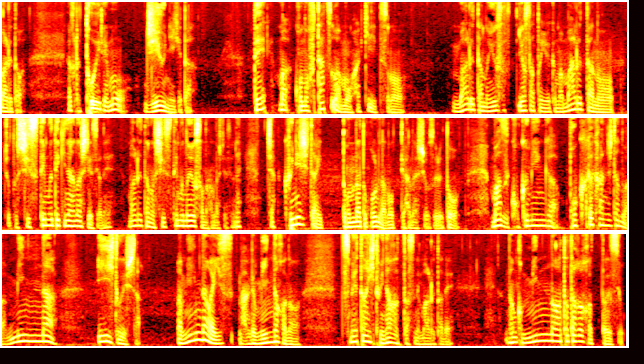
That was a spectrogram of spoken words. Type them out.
マルタは。だからトイレも自由に行けた。でまあこの2つはもうはっきり言ってそのマルタの良さ良さというか、まあ、マルタのちょっとシステム的な話ですよね。マルタのシステムの良さの話ですよね。じゃあ国自体どんなところなのって話をするとまず国民が僕が感じたのはみんないい人でした、まあ、みんなはいいっす。まあでもみんなかな。冷たい人いなかったですねマルタで。なんかみんな温かかったですよ。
